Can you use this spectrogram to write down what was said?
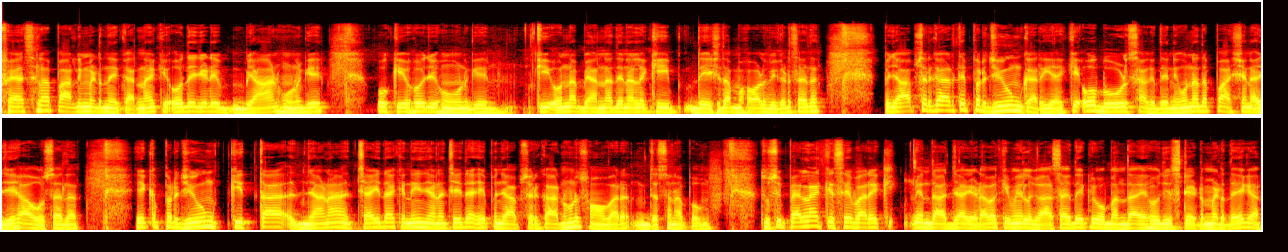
ਫੈਸਲਾ ਪਾਰਲੀਮੈਂਟ ਨੇ ਕਰਨਾ ਕਿ ਉਹਦੇ ਜਿਹੜੇ ਬਿਆਨ ਹੋਣਗੇ, ਉਹ ਕਿਹੋ ਜਿਹੇ ਹੋਣਗੇ? ਕਿ ਉਹਨਾਂ ਬਿਆਨਾਂ ਦੇ ਨਾਲ ਕੀ ਦੇਸ਼ ਦਾ ਮਾਹੌਲ ਵਿਗੜ ਸਕਦਾ? ਪੰਜਾਬ ਸਰਕਾਰ ਤੇ ਪ੍ਰਜਿਊਮ ਕਰ ਰਹੀ ਹੈ ਕਿ ਉਹ ਬੋਲ ਸਕਦੇ ਨੇ, ਉਹਨਾਂ ਦਾ ਭਾਸ਼ਣ ਅਜਿਹਾ ਹੋ ਸਕਦਾ। ਇੱਕ ਪ੍ਰਜਿਊਮ ਕੀਤਾ ਜਾਣਾ ਚਾਹੀਦਾ ਕਿ ਨਹੀਂ ਜਾਣਾ ਚਾਹੀਦਾ, ਇਹ ਪੰਜਾਬ ਸਰਕਾਰ ਨੂੰ ਹੁਣ ਸੋਮਵਾਰ ਦੱਸਣਾ ਪਊ। ਤੁਸੀਂ ਪਹਿਲਾਂ ਕਿਸੇ ਬਾਰੇ ਕੀ- ਅੰਦਾਜ਼ਾ ਜਿਹੜਾ ਵਾ ਕਿਵੇਂ ਲਗਾ ਸਕਦੇ ਕਿ ਉਹ ਬੰਦਾ ਇਹੋ ਜਿਹੀ ਸਟੇਟਮੈਂਟ ਦੇਗਾ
